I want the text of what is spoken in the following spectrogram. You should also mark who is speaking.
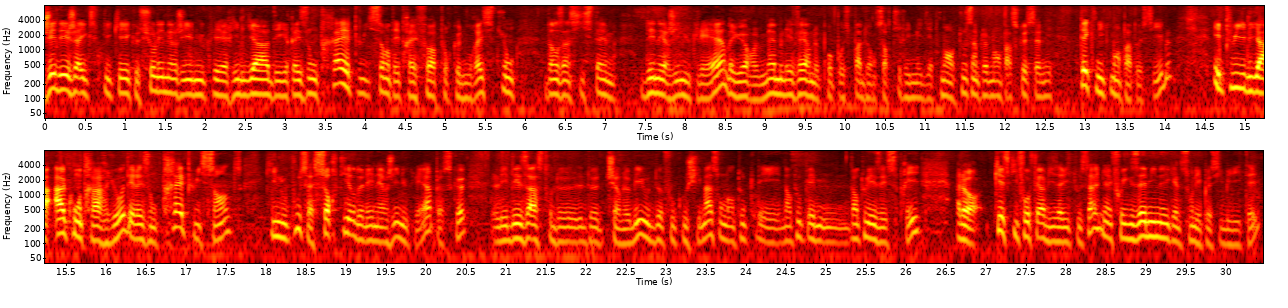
Speaker 1: J'ai déjà expliqué que sur l'énergie nucléaire, il y a des raisons très puissantes et très fortes pour que nous restions dans un système d'énergie nucléaire. D'ailleurs, même les Verts ne proposent pas d'en sortir immédiatement, tout simplement parce que ça n'est techniquement pas possible. Et puis, il y a, à contrario, des raisons très puissantes qui nous poussent à sortir de l'énergie nucléaire parce que les désastres de, Tchernobyl ou de Fukushima sont dans, les, dans, les, dans tous les esprits. Alors, qu'est-ce qu'il faut faire vis-à-vis -vis de tout ça? Eh bien, il faut examiner quelles sont les possibilités.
